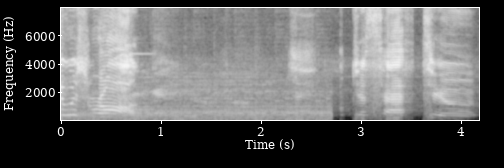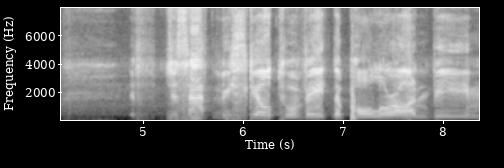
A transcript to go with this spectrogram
I was wrong. Just have to, just have to be skilled to evade the Polaron beam.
